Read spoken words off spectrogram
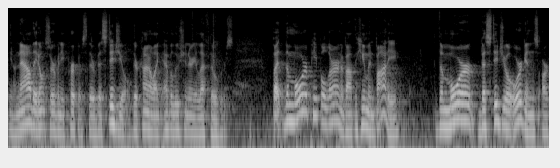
you know, now they don't serve any purpose. They're vestigial. They're kind of like evolutionary leftovers. But the more people learn about the human body, the more vestigial organs are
